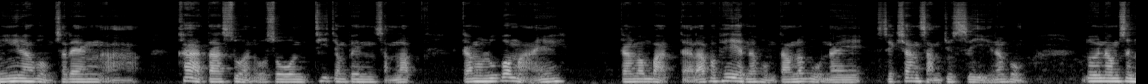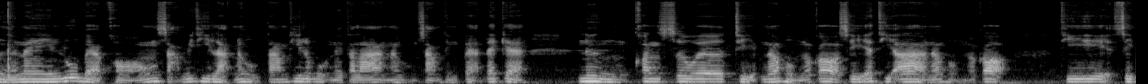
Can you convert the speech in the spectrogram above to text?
นี้นะครับผมแสดงค่าอัตราส่วนโอโซนที่จำเป็นสำหรับการบรรลุเป้าหมาย การบำบัดแต่ละประเภทนะผมตามระบุใน section 3.4 นะผม โดยนำเสนอในรูปแบบของ 3 วิธีหลักนะผมตามที่ระบุในตารางนะผม3ถึง8ได้แก่ 1 conservative นะผมแล้วก็ CSTR นะผมแล้วก็ T10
